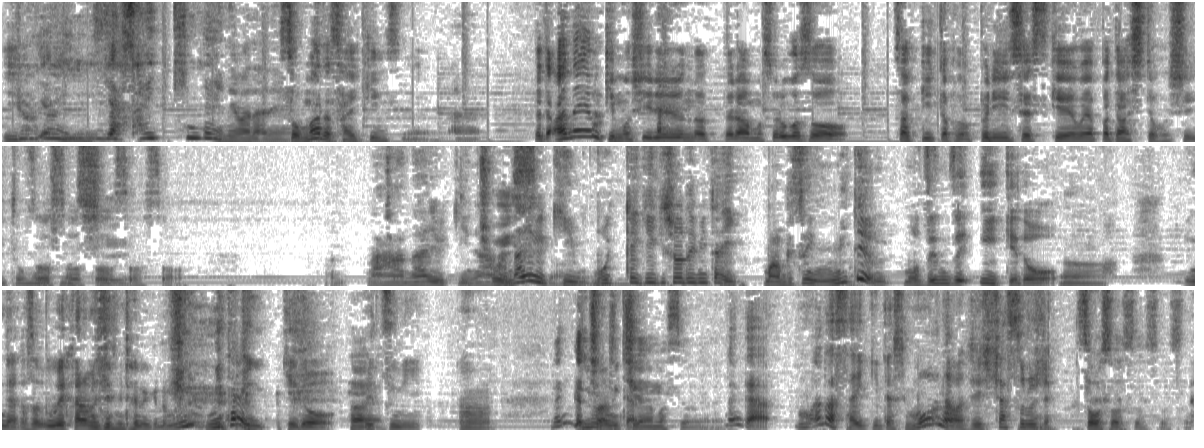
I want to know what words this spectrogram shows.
いらと。ないんですいや、最近だよね、まだね。そう、まだ最近ですね。あだって、アナ雪もし入れるんだったら、もうそれこそ、さっき言ったそのプリンセス系をやっぱ出してほしいと思そううしそうそうそうそう。なあ、なゆきな。なゆき、もう一回劇場で見たい。まあ別に見ても全然いいけど、うん。なんかそう上から目線みたいだけど、見 見たいけど、はい別に。うん。なんかちょっと違いますよね。なんか、まだ最近だし、モアナは実写するじゃん。そうそうそうそうそう。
